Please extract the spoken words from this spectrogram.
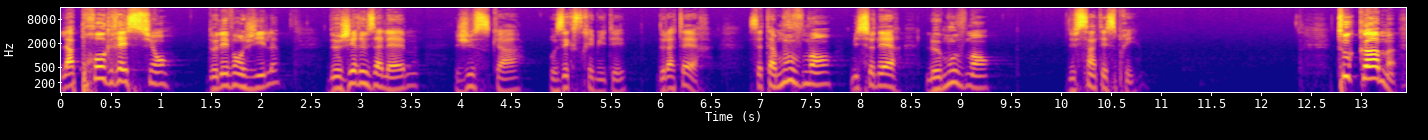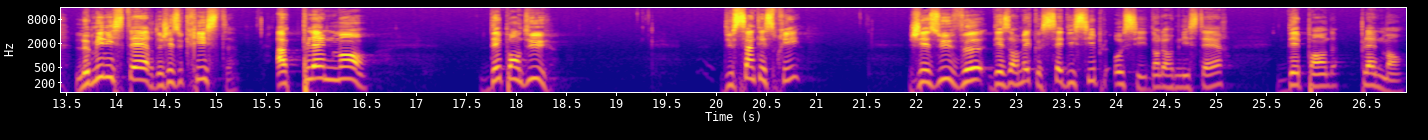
la progression de l'évangile de Jérusalem jusqu'aux extrémités de la terre. C'est un mouvement missionnaire, le mouvement du Saint-Esprit. Tout comme le ministère de Jésus-Christ a pleinement dépendu du Saint-Esprit, Jésus veut désormais que ses disciples aussi, dans leur ministère, dépendent pleinement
